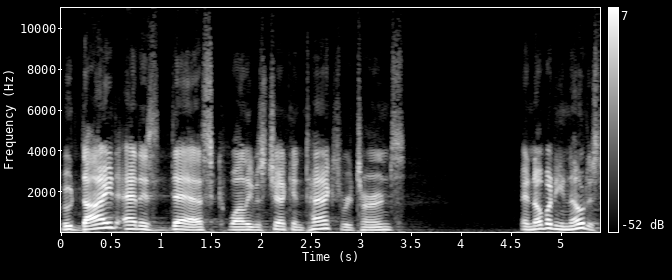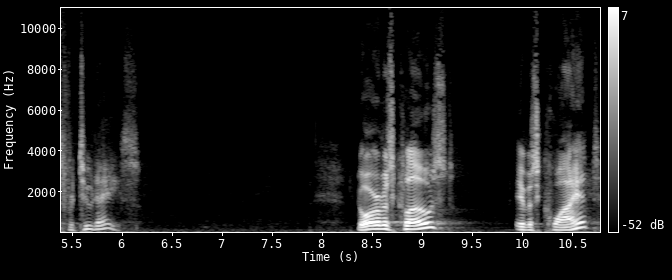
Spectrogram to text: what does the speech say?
who died at his desk while he was checking tax returns, and nobody noticed for two days. Door was closed, it was quiet.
